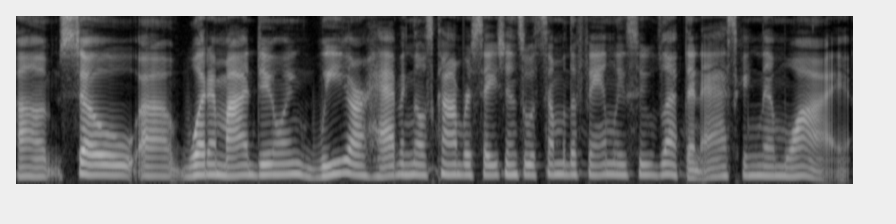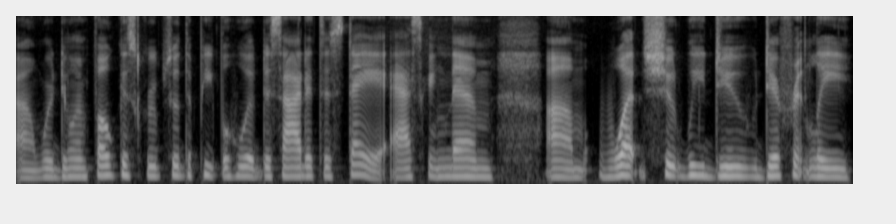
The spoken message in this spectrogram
Um, so, uh, what am I doing? We are having those conversations with some of the families who've left and asking them why. Uh, we're doing focus groups with the people who have decided to stay, asking them um, what should we do differently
